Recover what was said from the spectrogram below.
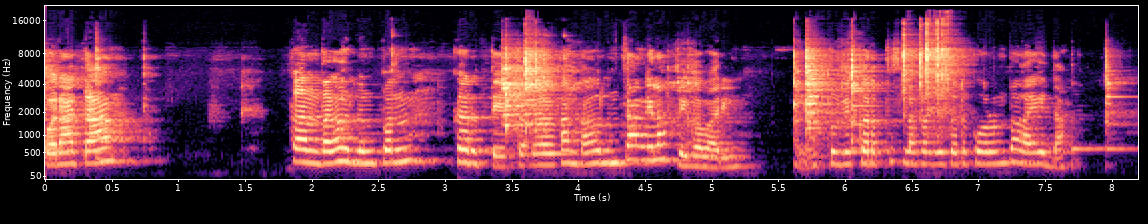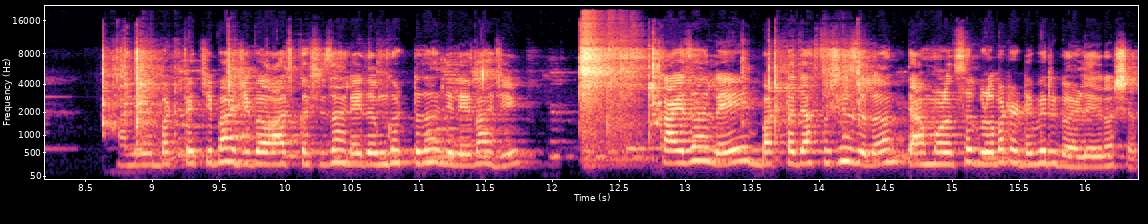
पण आता कांदा घालून पण करते. तर कांदा घालून चांगली लागते गवारी. तुम्ही करत असला कधी तर करून बघा एकदा. आणि बट्ट्याची भाजी बघा आज कशी झाली एकदम घट्ट झालेली आहे भाजी. काय झालं आहे बट्टा जास्त शिजलं त्यामुळं सगळं बटाटे विरघळले रशात.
